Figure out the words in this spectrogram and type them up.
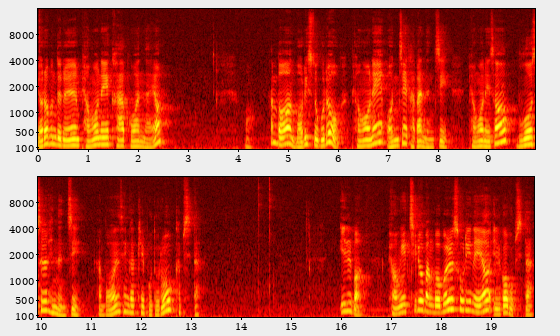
여러분들은 병원에 가 보았나요? 어, 한번 머릿속으로 병원에 언제 가봤는지, 병원에서 무엇을 했는지 한번 생각해 보도록 합시다. 1번. 병의 치료 방법을 소리내어 읽어봅시다.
